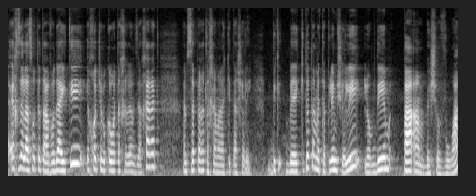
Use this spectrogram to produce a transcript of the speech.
איך זה לעשות את העבודה איתי, יכול להיות שבמקומות אחרים זה אחרת. אני מספרת לכם על הכיתה שלי. בכיתות המטפלים שלי לומדים פעם בשבוע,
